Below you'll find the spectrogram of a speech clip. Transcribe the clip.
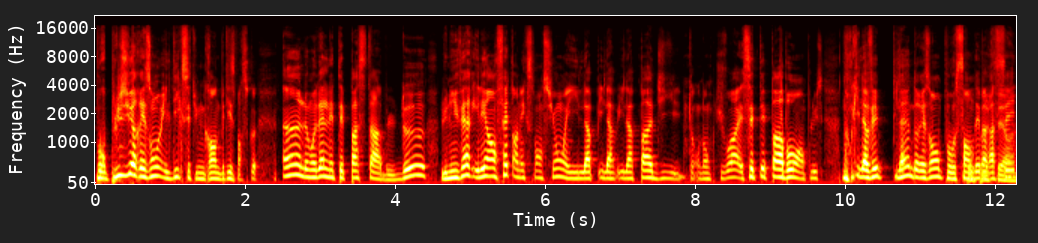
pour plusieurs raisons, il dit que c'est une grande bêtise. Parce que, un, le modèle n'était pas stable. Deux, l'univers, il est en fait en expansion et il a, il a, il a pas dit. Donc, tu vois, et c'était pas bon en plus. Donc, il avait plein de raisons pour s'en débarrasser. faire, hein.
